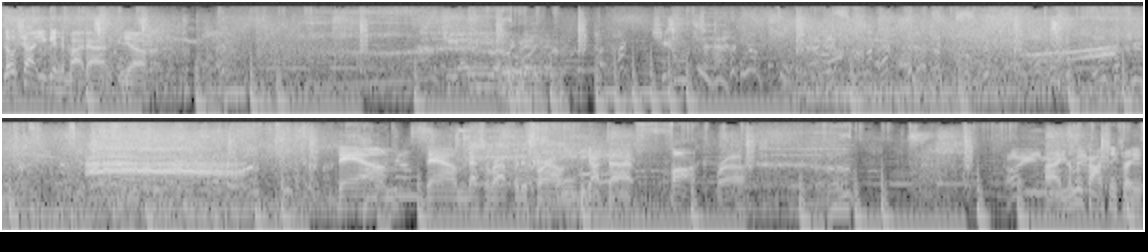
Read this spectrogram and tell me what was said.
No shot you get hit by that. Yeah. Damn, damn, that's a wrap for this round. You got that. Fuck, bruh. Alright, let me concentrate.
